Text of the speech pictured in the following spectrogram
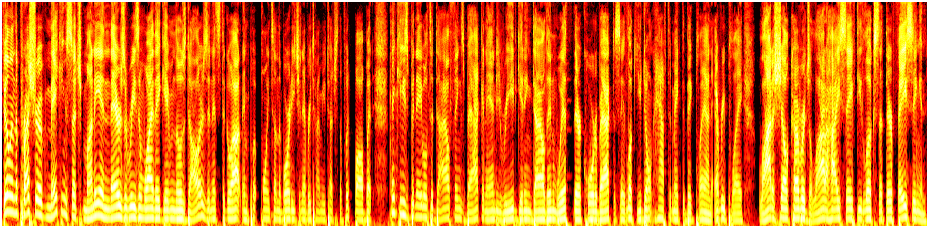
feeling the pressure of making such money, and there's a reason why they gave him those dollars, and it's to go out and put points on the board each and every time you touch the football. But I think he's been able to dial things back, and Andy Reid getting dialed in with their quarterback to say, look, you don't have to make the big play on every play. A lot of shell coverage, a lot of high safety looks that they're facing, and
